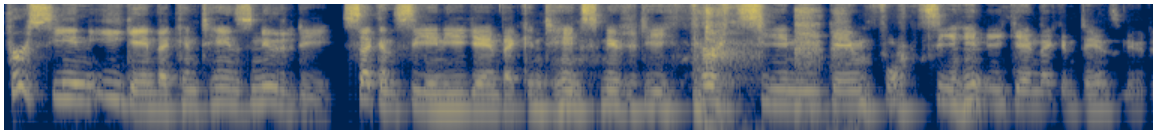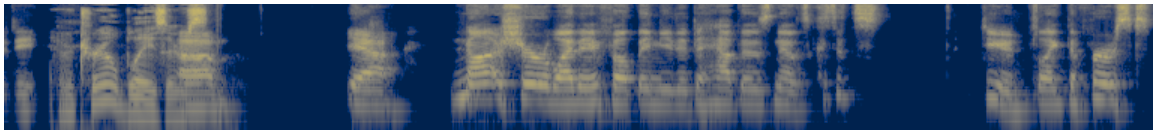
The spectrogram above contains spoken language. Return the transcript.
first CNE game that contains nudity, second CNE game that contains nudity, third CNE game, fourth CNE game that contains nudity. They're trailblazers. Um, yeah, not sure why they felt they needed to have those notes because it's, dude, like the first.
